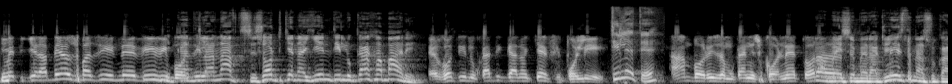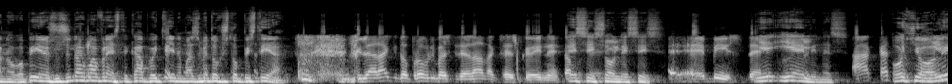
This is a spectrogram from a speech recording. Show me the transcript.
με την Κεραμαίο μαζί, ναι, δίδυμο. Καντιλανάφτισε. Ό,τι και να γίνει τη Λουκά χαμπάρι. Εγώ τη Λουκά την κάνω κέφι, πολύ. Τι λέτε; Αν μπορείς να μου κάνεις κονέ τώρα. Αν είσαι μερακλής, τι να σου κάνω εγώ. Πήγαινε στο Σύνταγμα, βρέστη κάπου εκεί είναι μαζί με το Χριστοπιστία. Φιλαράκι, το πρόβλημα στην Ελλάδα ξέρεις ποιο είναι. Εσείς, όλοι εσείς. Ε, Εμείς, ναι. Οι, οι Έλληνες. Όχι όλοι,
